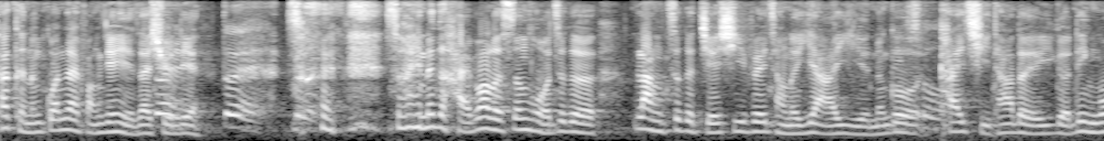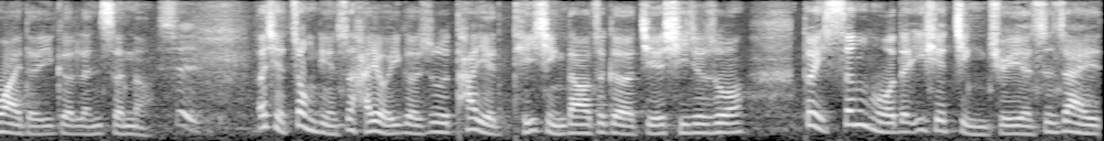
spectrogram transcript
他可能关在房间也在训练，对，所以所以那个海豹的生活，这个让这个杰西非常的讶异，也能够开启他的一个另外的一个人生呢。是。而且重点是还有一个，就是他也提醒到这个杰西，就是说对生活的一些警觉也是在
